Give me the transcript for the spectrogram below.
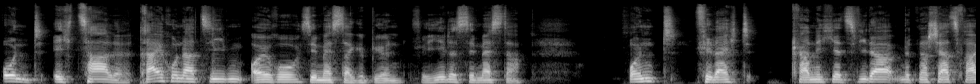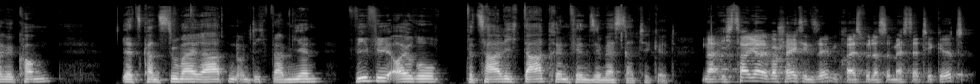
und ich zahle 307 Euro Semestergebühren für jedes Semester. Und vielleicht kann ich jetzt wieder mit einer Scherzfrage kommen. Jetzt kannst du mal raten und dich blamieren. Wie viel Euro bezahle ich da drin für ein Semesterticket? Na, ich zahle ja wahrscheinlich denselben Preis für das Semesterticket.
